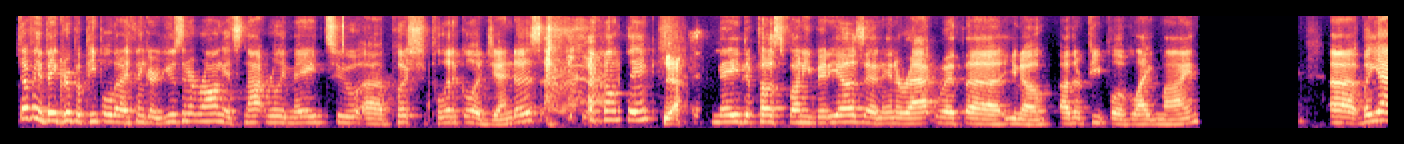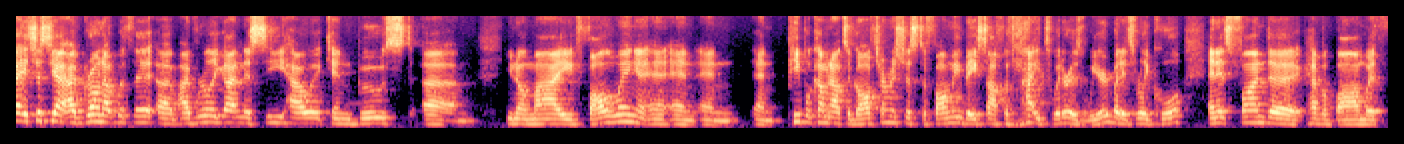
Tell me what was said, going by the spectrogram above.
definitely a big group of people that I think are using it wrong. It's not really made to uh, push political agendas. I don't think. Yeah. It's made to post funny videos and interact with uh, you know other people of like mind. Uh, but yeah, it's just yeah, I've grown up with it. Um, I've really gotten to see how it can boost, um, you know, my following and and and and people coming out to golf tournaments just to follow me based off of my Twitter is weird, but it's really cool and it's fun to have a bond with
